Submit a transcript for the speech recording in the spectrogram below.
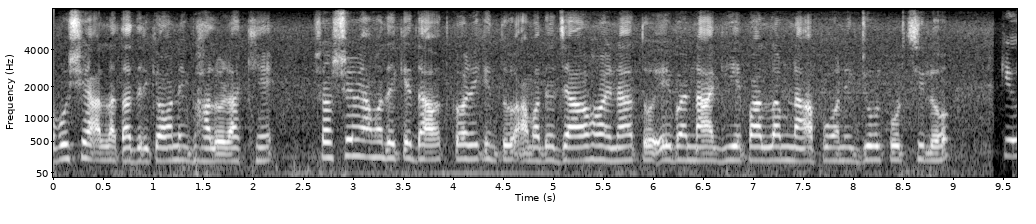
অবশ্যই আল্লাহ তাদেরকে অনেক ভালো রাখে। সবসময় আমাদেরকে দাওয়াত করে, কিন্তু আমাদের যাওয়া হয় না। তো এবার না গিয়ে পারলাম না, আপু অনেক জোর করছিল। কেউ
